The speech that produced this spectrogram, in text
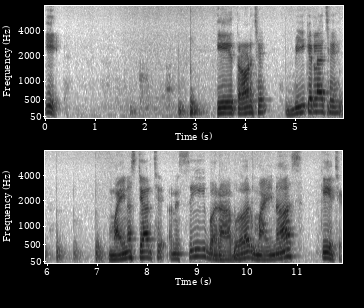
એ એ ત્રણ છે. બી કેટલા છે? માઇનસ ચાર છે અને સી બરાબર માઇનસ કે છે.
